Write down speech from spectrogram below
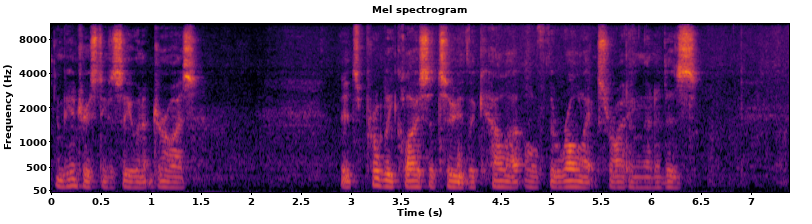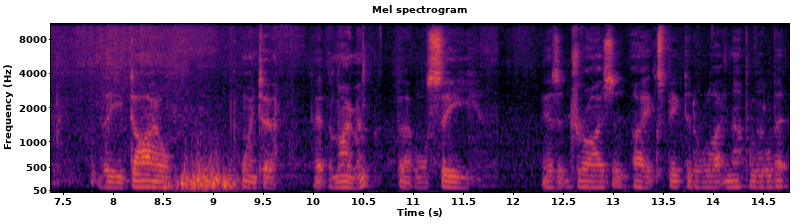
It'll be interesting to see when it dries. It's probably closer to the colour of the Rolax writing than it is the dial pointer at the moment but we'll see as it dries I expect it will lighten up a little bit.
